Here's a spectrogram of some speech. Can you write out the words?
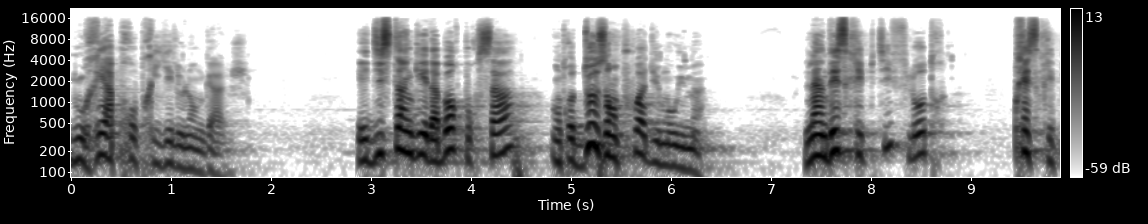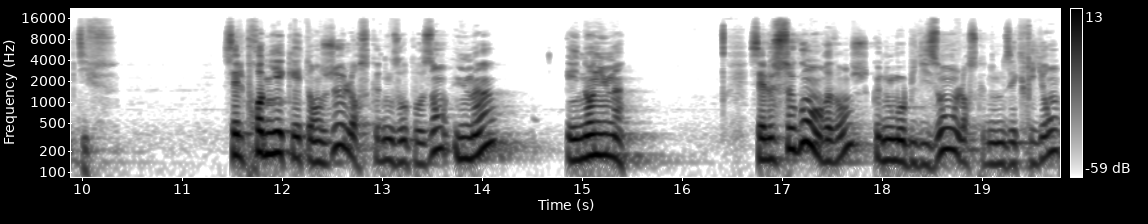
nous réapproprier le langage et distinguer d'abord pour ça entre deux emplois du mot humain, l'un descriptif, l'autre prescriptif. C'est le premier qui est en jeu lorsque nous opposons humain et non humain. C'est le second, en revanche, que nous mobilisons lorsque nous nous écrions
